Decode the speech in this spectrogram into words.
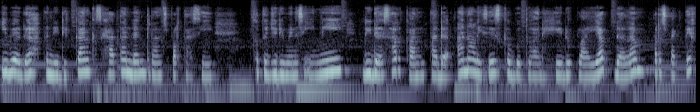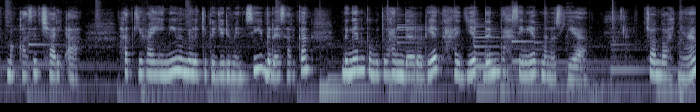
ibadah, pendidikan, kesehatan, dan transportasi. Ketujuh dimensi ini didasarkan pada analisis kebutuhan hidup layak dalam perspektif maqasid syariah. Had kifayah ini memiliki tujuh dimensi berdasarkan dengan kebutuhan daruriyat, hajat, dan tahsiniyat manusia. Contohnya,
